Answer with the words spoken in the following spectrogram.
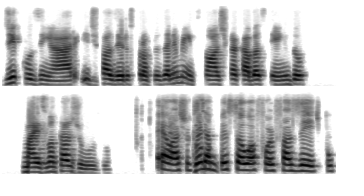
de cozinhar e de fazer os próprios alimentos. Então, acho que acaba sendo mais vantajoso. É, eu acho que Vamos... se a pessoa for fazer, tipo,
